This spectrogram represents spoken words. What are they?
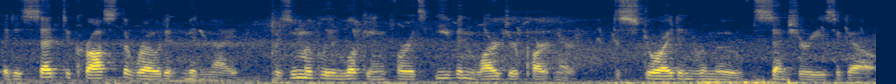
it is said to cross the road at midnight, presumably looking for its even larger partner, destroyed and removed centuries ago.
